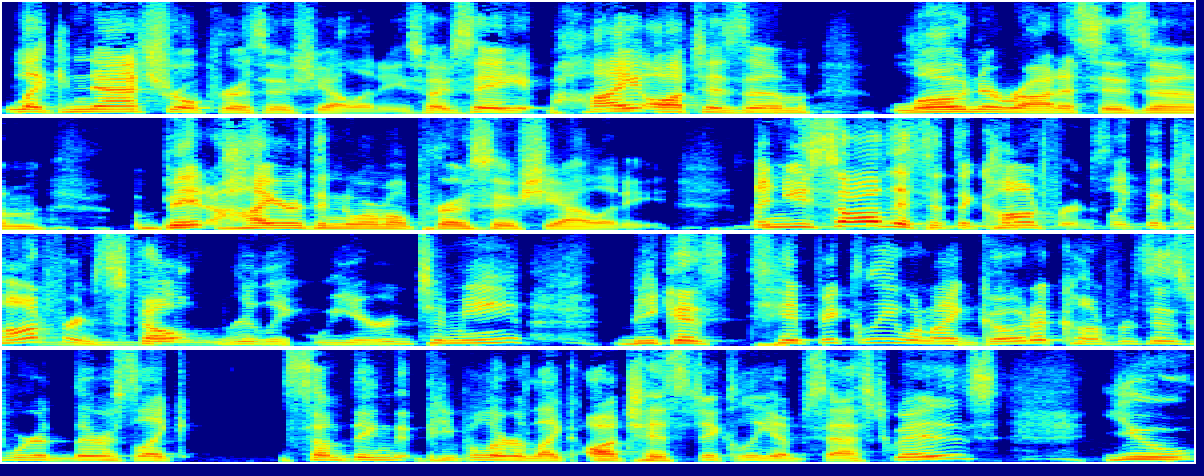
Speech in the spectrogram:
like natural prosociality. So I'd say high autism, low neuroticism, a bit higher than normal prosociality. And you saw this at the conference. Like the conference felt really weird to me because typically when I go to conferences where there's like something that people are like autistically obsessed with, you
